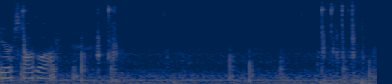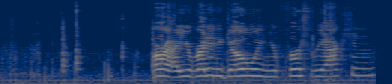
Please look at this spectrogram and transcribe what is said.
ear sounds loud. Alright, are you ready to go in your first reaction?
